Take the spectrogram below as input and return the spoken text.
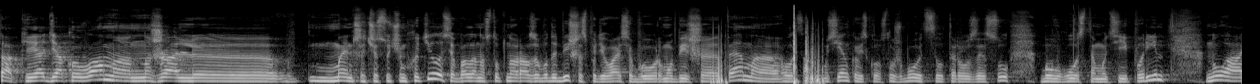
Так, я дякую вам. На жаль, е, менше часу, чим хотілося але наступного разу буде більше. Сподіваюся, обговоримо більше тем. Олександр Мусієнко, військовослужбовець Сил ТРО ЗСУ, був гостем у цій порі. Ну а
